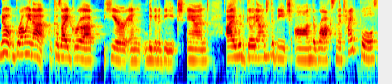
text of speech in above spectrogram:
No, growing up, because I grew up here in Laguna Beach and I would go down to the beach on the rocks and the tide pools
